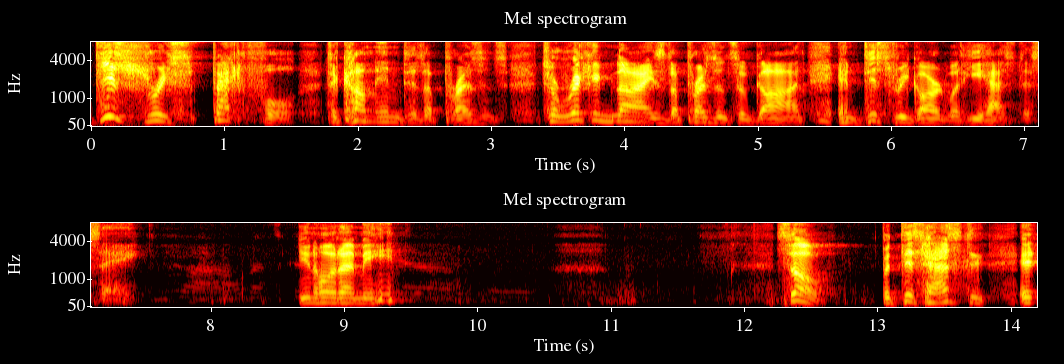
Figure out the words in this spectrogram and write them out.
disrespectful to come into the presence, to recognize the presence of God and disregard what he has to say. You know what I mean? So, but this has to, it,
